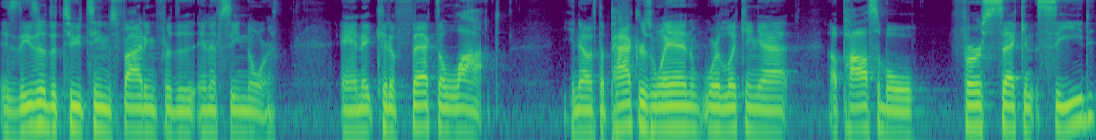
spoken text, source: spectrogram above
Is these are the two teams fighting for the NFC North, and it could affect a lot. You know, if the Packers win, we're looking at a possible first, second seed,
